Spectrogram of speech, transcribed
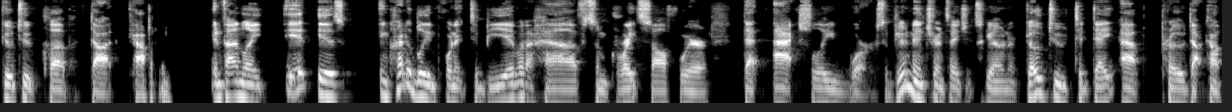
go to club.capital. And finally, it is incredibly important to be able to have some great software that actually works. If you're an insurance agency owner, go to todayapppro.com,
